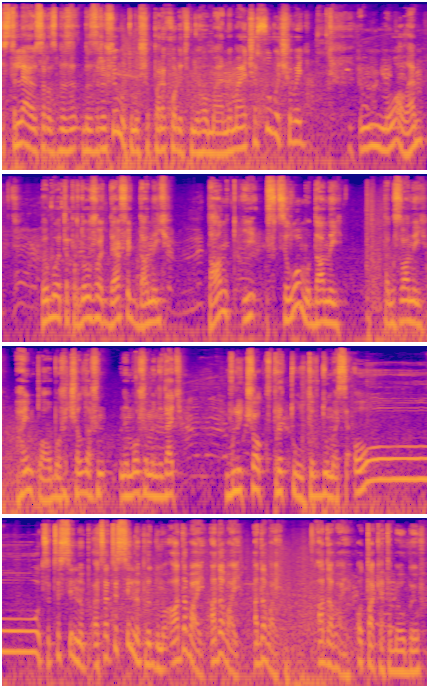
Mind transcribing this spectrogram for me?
Стріляю зараз без, без режиму, тому що переходить в нього мене немає часу, вочевидь. Ну, але ви будете продовжувати дефить даний танк і в цілому даний так званий геймплей. Боже, чел даже не може мені дати в лючок в притул, ти вдумайся. О, це ти сильно. Це ти сильно придумав. А давай, а давай, а давай, а давай. Отак я тебе вбив.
